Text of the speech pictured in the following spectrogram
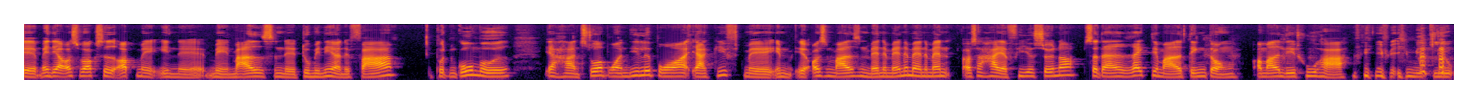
Øh, men jeg er også vokset op med en, øh, med en meget sådan, øh, dominerende far, på den gode måde. Jeg har en storbror og en lillebror. Jeg er gift med en, øh, også en meget sådan mande, mande, mande, mand. Og så har jeg fire sønner. Så der er rigtig meget ding-dong og meget lidt huha i, i mit liv.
